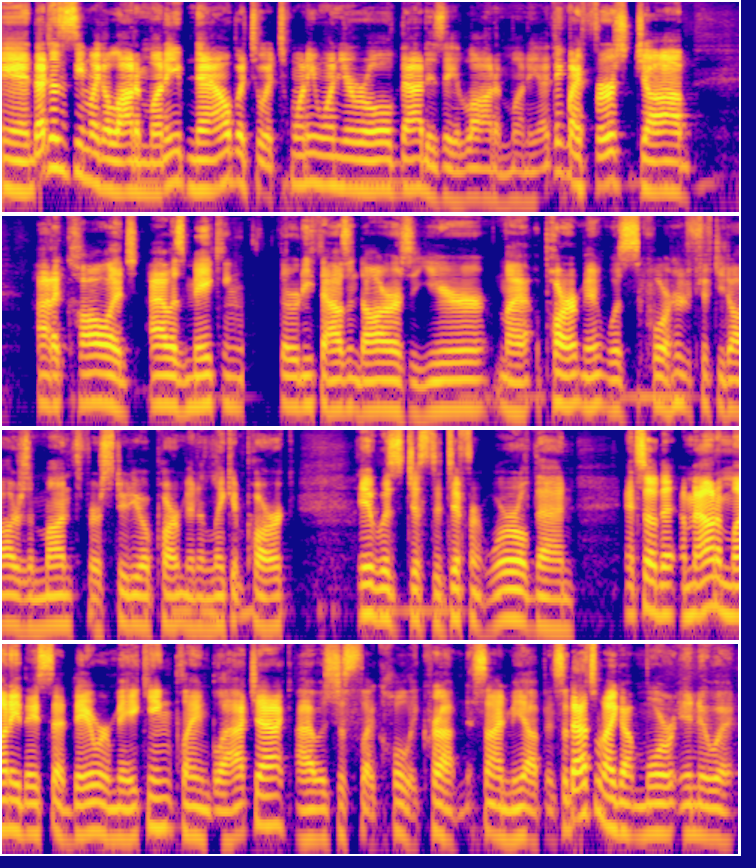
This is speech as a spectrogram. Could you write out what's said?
and that doesn't seem like a lot of money now, but to a 21 year old, that is a lot of money. I think my first job out of college, I was making $30,000 a year. My apartment was $450 a month for a studio apartment in Lincoln Park. It was just a different world then. And so the amount of money they said they were making playing blackjack, I was just like, holy crap, sign me up. And so that's when I got more into it.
